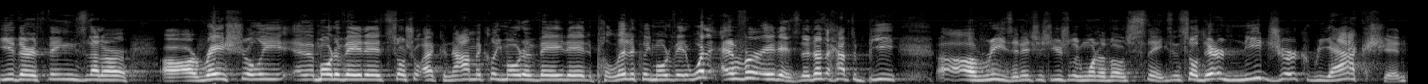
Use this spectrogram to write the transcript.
Either things that are, are racially uh, motivated, social economically motivated, politically motivated, whatever it is. There doesn't have to be a reason. It's just usually one of those things. And so their knee jerk reaction,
